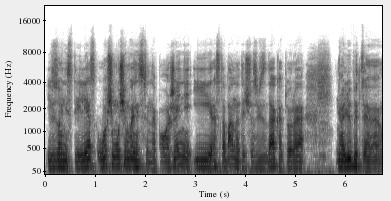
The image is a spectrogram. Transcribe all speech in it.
и в зоне Стрелец. В общем, очень воинственное положение, и Растабан это еще звезда, которая Э, любит э,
